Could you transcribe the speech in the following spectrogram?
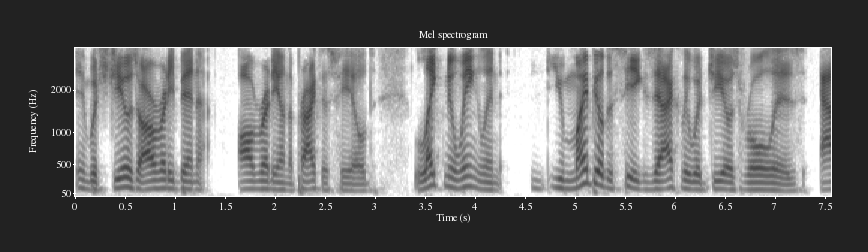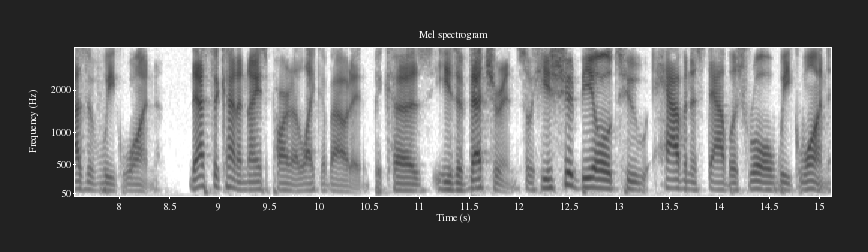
in which Gio's already been already on the practice field, like New England, you might be able to see exactly what Gio's role is as of week 1. That's the kind of nice part I like about it because he's a veteran, so he should be able to have an established role week 1.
